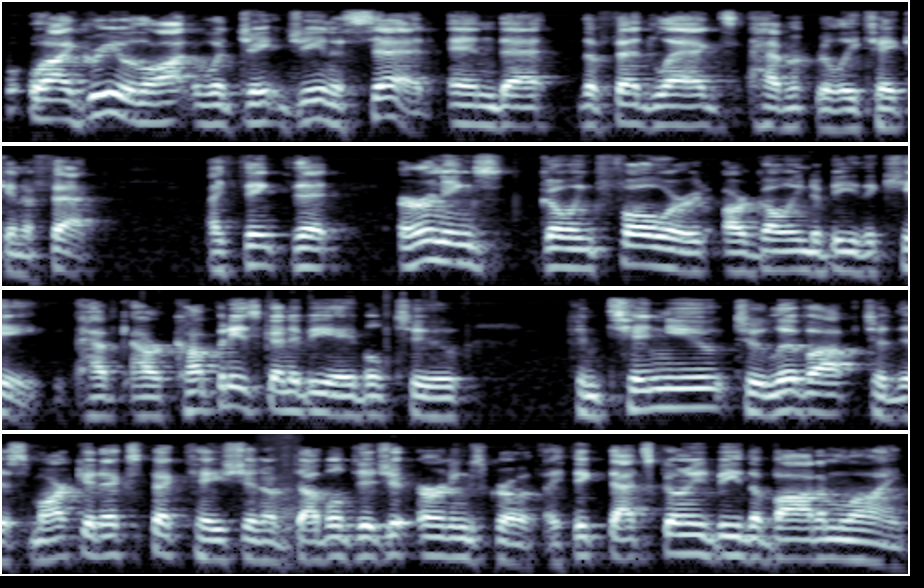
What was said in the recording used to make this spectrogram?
Well, I agree with a lot of what Gina said, and that the Fed lags haven't really taken effect. I think that earnings going forward are going to be the key. Have our companies going to be able to continue to live up to this market expectation of double-digit earnings growth? I think that's going to be the bottom line.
